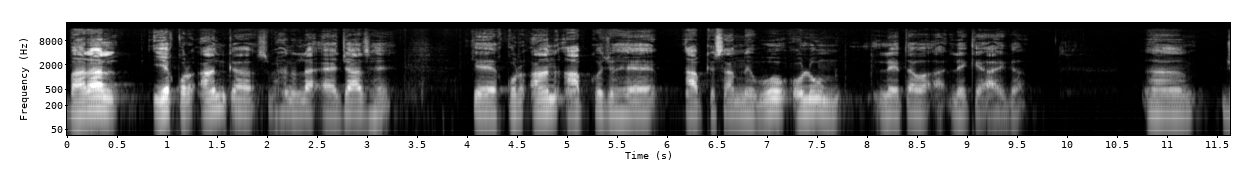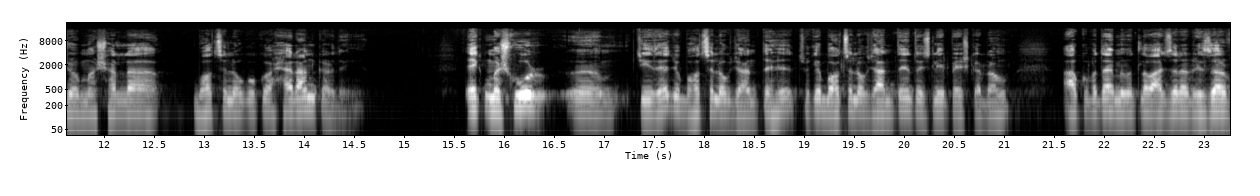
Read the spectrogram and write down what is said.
بہرحال یہ قرآن کا سبحان اللہ اعجاز ہے کہ قرآن آپ کو جو ہے آپ کے سامنے وہ علوم لیتا ہوا لے کے آئے گا جو ماشاءاللہ بہت سے لوگوں کو حیران کر دیں گے۔ ایک مشہور چیز ہے جو بہت سے لوگ جانتے ہیں، چونکہ بہت سے لوگ جانتے ہیں تو اس لیے پیش کر رہا ہوں۔ آپ کو پتہ ہے، میں مطلب آج ذرا ریزرو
